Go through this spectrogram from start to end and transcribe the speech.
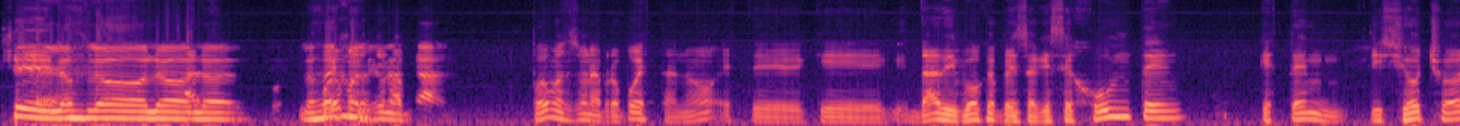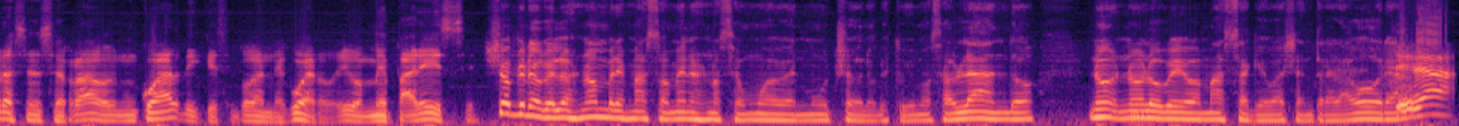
Sí, los, los, los, los, los dejo Podemos en hacer una- libertad. Podemos hacer una propuesta, ¿no? Este, que Daddy, vos que pensás que se junten, que estén 18 horas encerrados en un cuarto y que se pongan de acuerdo. Digo, me parece. Yo creo que los nombres más o menos no se mueven mucho de lo que estuvimos hablando. No, no lo veo a Massa que vaya a entrar ahora. ¿Será,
